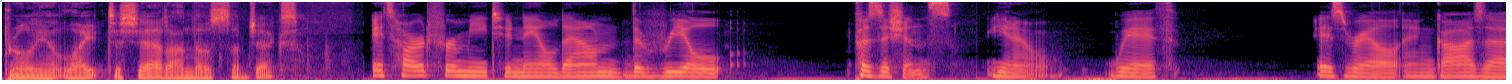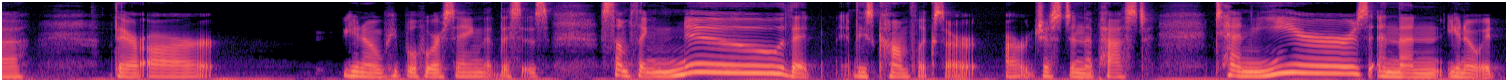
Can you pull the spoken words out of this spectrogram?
brilliant light to shed on those subjects. It's hard for me to nail down the real positions, you know, with Israel and Gaza. There are you know people who are saying that this is something new that these conflicts are are just in the past 10 years and then you know it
